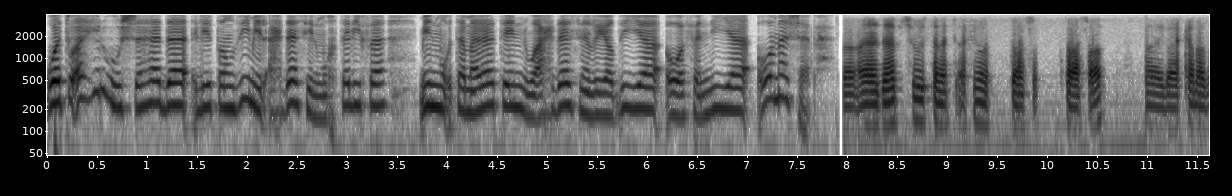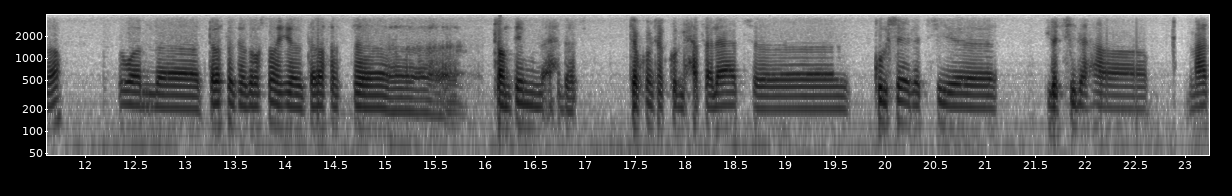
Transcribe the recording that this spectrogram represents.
وتؤهله الشهادة لتنظيم الأحداث المختلفة من مؤتمرات وأحداث رياضية وفنية وما شابه. أنا ذهبت سنة 2019 إلى كندا. والدراسة تدرسها هي دراسة آه، تنظيم الأحداث. تكون تكون الحفلات آه، كل شيء التي التي لها مع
